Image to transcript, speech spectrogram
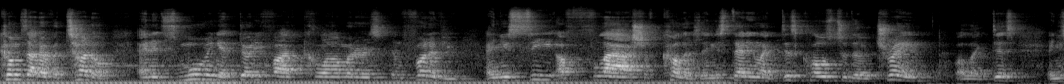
comes out of a tunnel and it's moving at 35 kilometers in front of you and you see a flash of colors and you're standing like this close to the train or like this and you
